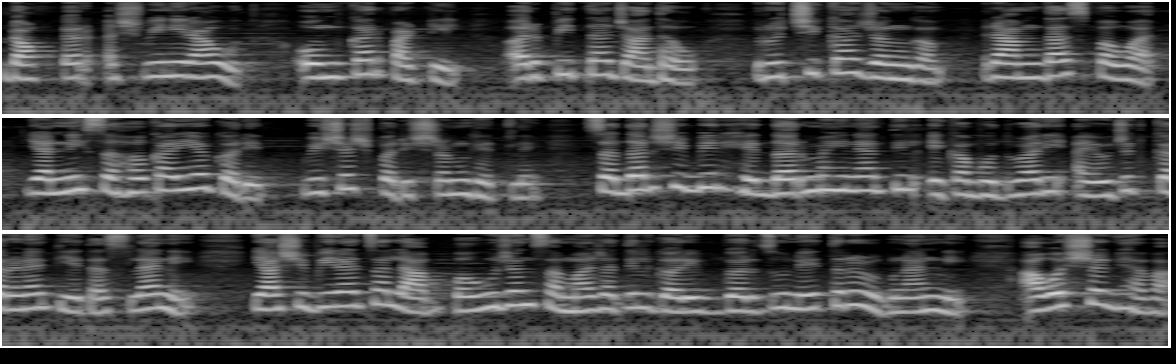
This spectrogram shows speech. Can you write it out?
डॉक्टर अश्विनी राऊत ओमकार पाटील अर्पिता जाधव रुचिका जंगम रामदास पवार यांनी सहकार्य करीत विशेष परिश्रम घेतले. सदर शिबिर हे दर महिन्यातील एका बुधवारी आयोजित करण्यात येत असल्याने या शिबिराचा लाभ बहुजन समाजातील गरीब गरजू नेत्र रुग्णांनी अवश्य घ्यावा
